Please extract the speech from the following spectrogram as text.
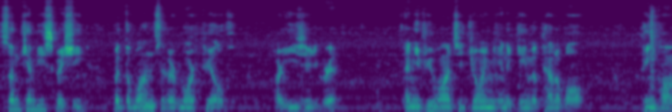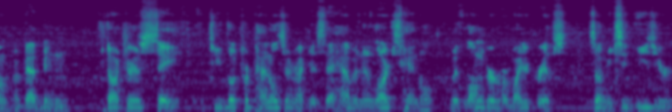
Some can be squishy, but the ones that are more filled are easier to grip. And if you want to join in a game of paddleball, ping pong, or badminton, doctors say to look for paddles and rackets that have an enlarged handle with longer or wider grips so it makes it easier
